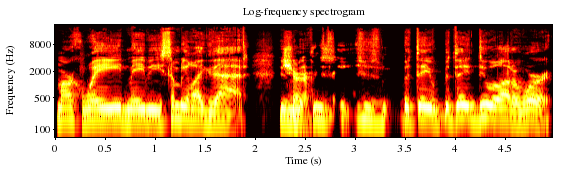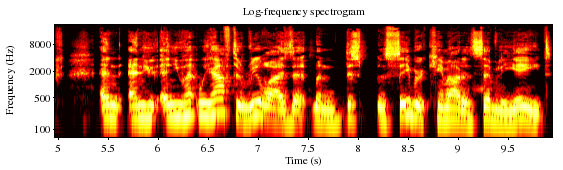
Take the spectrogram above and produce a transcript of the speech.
Mark Waid, maybe somebody like that. Who's, sure. Who's, who's, but they but they do a lot of work, and and you and you ha- we have to realize that when this when Sabre came out in '78,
